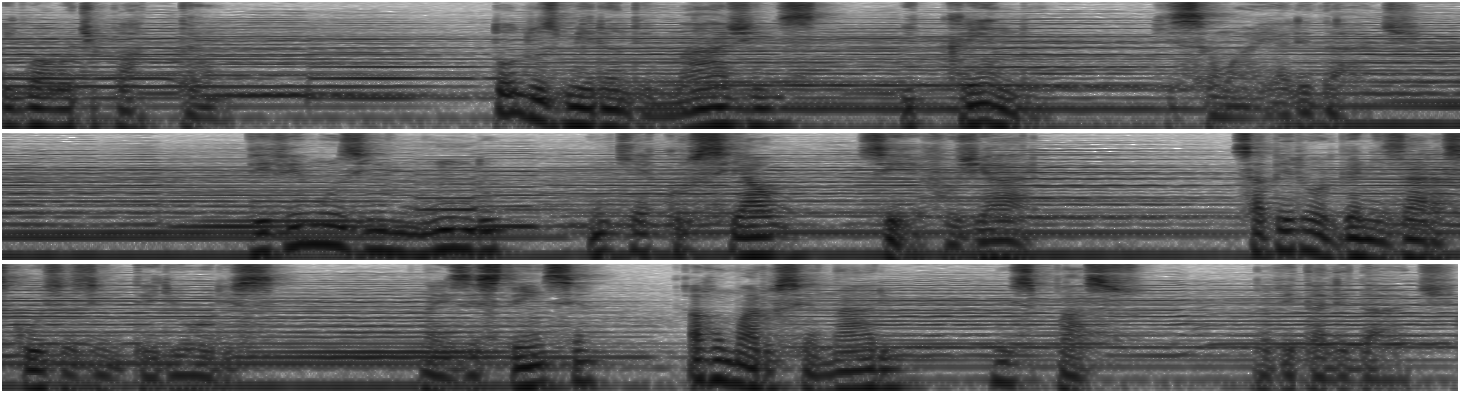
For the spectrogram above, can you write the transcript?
igual a de Platão. Todos mirando imagens e crendo que são a realidade. Vivemos em um mundo em que é crucial se refugiar, saber organizar as coisas interiores, na existência, arrumar o cenário no espaço da vitalidade.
